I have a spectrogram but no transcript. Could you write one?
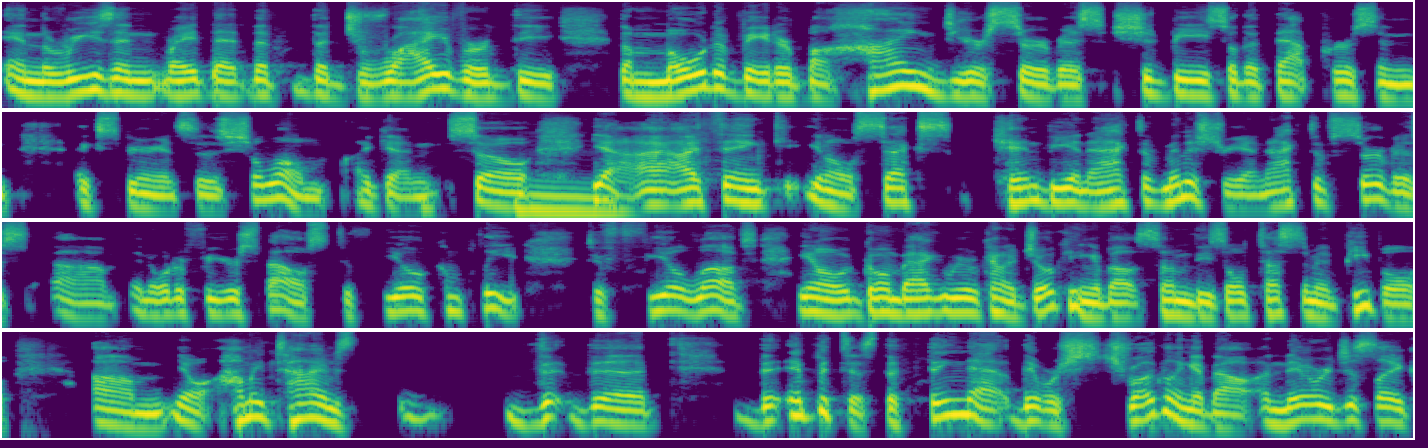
And the reason right that the, the driver the the motivator behind your service should be so that that person experiences shalom again. So Mm. yeah I, I think you know sex can be an act of ministry an act of service um, in order for your spouse to feel complete to feel loved. You know going back we were kind of joking about some of these old testament people. Um, you know how many times the the the impetus the thing that they were struggling about and they were just like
